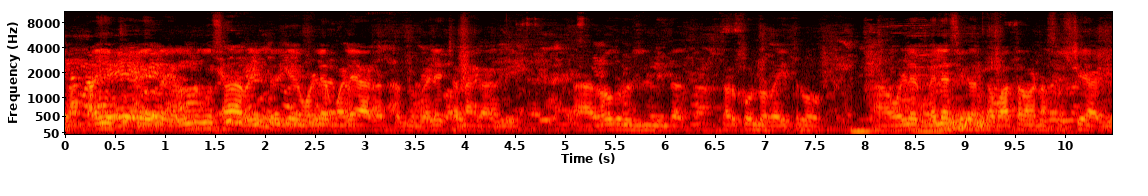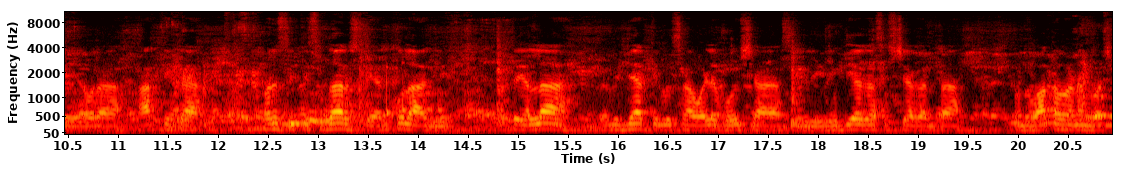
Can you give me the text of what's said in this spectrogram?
ಆ ತಾಯಿಯ ಕೃಪೆಯಿಂದ ಎಲ್ರಿಗೂ ಸಹ ರೈತರಿಗೆ ಒಳ್ಳೆ ಮಳೆ ಆಗೋಂಥದ್ದು, ಬೆಳೆ ಚೆನ್ನಾಗಾಗಲಿ ರೋಗ ರುಜಿನಿಂದ ತಡ್ಕೊಂಡು ರೈತರು ಒಳ್ಳೆ ಬೆಲೆ ಸಿಗೋಂಥ ವಾತಾವರಣ ಸೃಷ್ಟಿಯಾಗಲಿ, ಅವರ ಆರ್ಥಿಕ ಪರಿಸ್ಥಿತಿ ಸುಧಾರಿಸಲಿ, ಅನುಕೂಲ ಆಗಲಿ, ಮತ್ತು ಎಲ್ಲ ವಿದ್ಯಾರ್ಥಿಗಳು ಸಹ ಒಳ್ಳೆ ಭವಿಷ್ಯ ಸಿಗಲಿ, ಉದ್ಯೋಗ ಸೃಷ್ಟಿಯಾಗೋಂಥ ಒಂದು ವಾತಾವರಣ ಈ ವರ್ಷ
